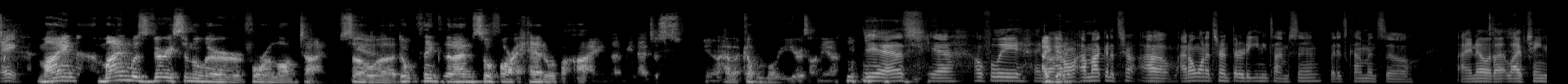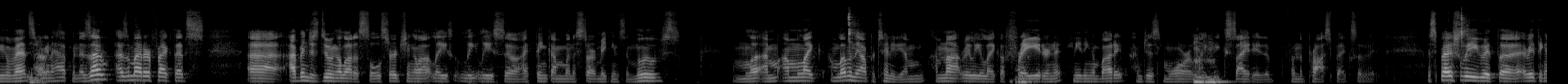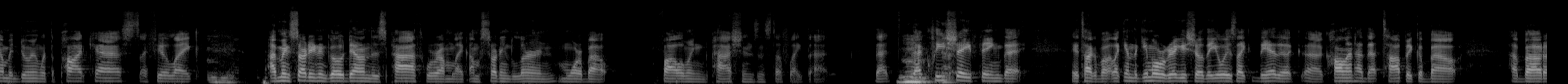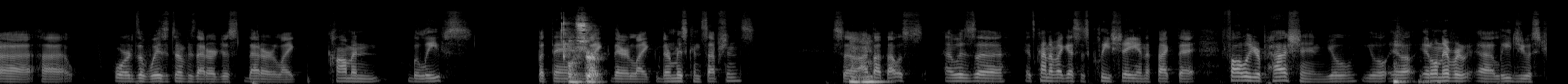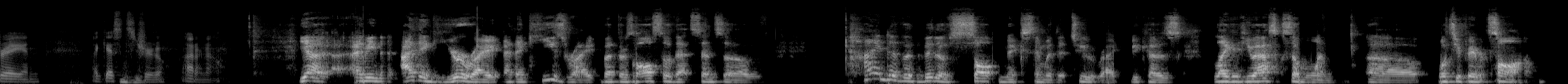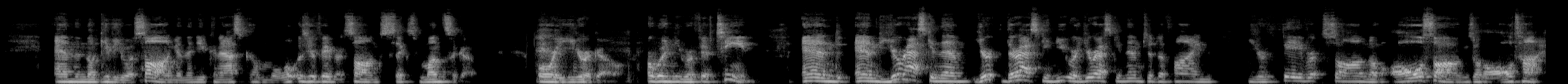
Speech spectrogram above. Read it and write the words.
Hey. Mine mine was very similar for a long time. So Yeah. uh, don't think that I'm so far ahead or behind. I mean, I just you know have a couple more years on you. Yeah. Yeah. Hopefully, I, know, I I, don't. I'm not gonna turn. Uh, I don't want to turn 30 anytime soon, but it's coming. So I know that life changing events Yeah. are gonna happen. As as a matter of fact, that's. Uh, I've been just doing a lot of soul searching a lot late, lately, so I think I'm gonna start making some moves. I'm, lo- I'm, I'm like I'm loving the opportunity. I'm I'm not really like afraid or n- anything about it. I'm just more like Mhm. excited from the prospects of it, especially with uh, everything I've been doing with the podcasts. I feel like I've been starting to go down this path where I'm like I'm starting to learn more about following the passions and stuff like that. That Mm, that yeah. cliche thing that they talk about, like in the Game Over Greggy show, they always like they had a uh, Colin had that topic about about uh, uh, words of wisdoms that are just that are like common beliefs, but then Oh, sure. like they're like they're misconceptions. So I Mhm. thought that was that was uh it's kind of I guess it's cliche in the fact that follow your passion, you'll you'll it'll, it'll never uh, lead you astray, and I guess it's Mhm. true. I don't know. Yeah, I mean, I think you're right. I think he's right, but there's also that sense of kind of a bit of salt mixed in with it too, right? Because like if you ask someone, uh, "What's your favorite song?" and then they'll give you a song, and then you can ask them, well, "What was your favorite song six months ago, or a year ago, or when you were 15?" And and you're asking them, you're they're asking you, or you're asking them to define your favorite song of all songs of all time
